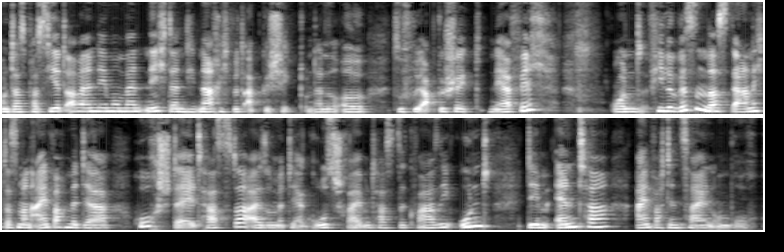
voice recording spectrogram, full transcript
Und das passiert aber in dem Moment nicht, denn die Nachricht wird abgeschickt. Und dann so, äh, zu früh abgeschickt, nervig. Und viele wissen das gar nicht, dass man einfach mit der Hochstelltaste, also mit der Großschreibentaste quasi und dem Enter einfach den Zeilenumbruch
